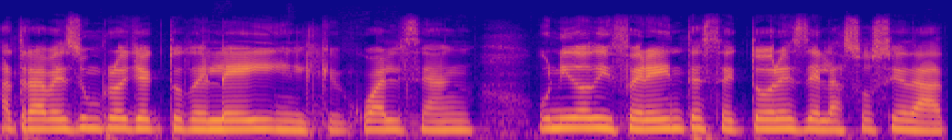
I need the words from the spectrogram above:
a través de un proyecto de ley en el cual se han unido diferentes sectores de la sociedad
